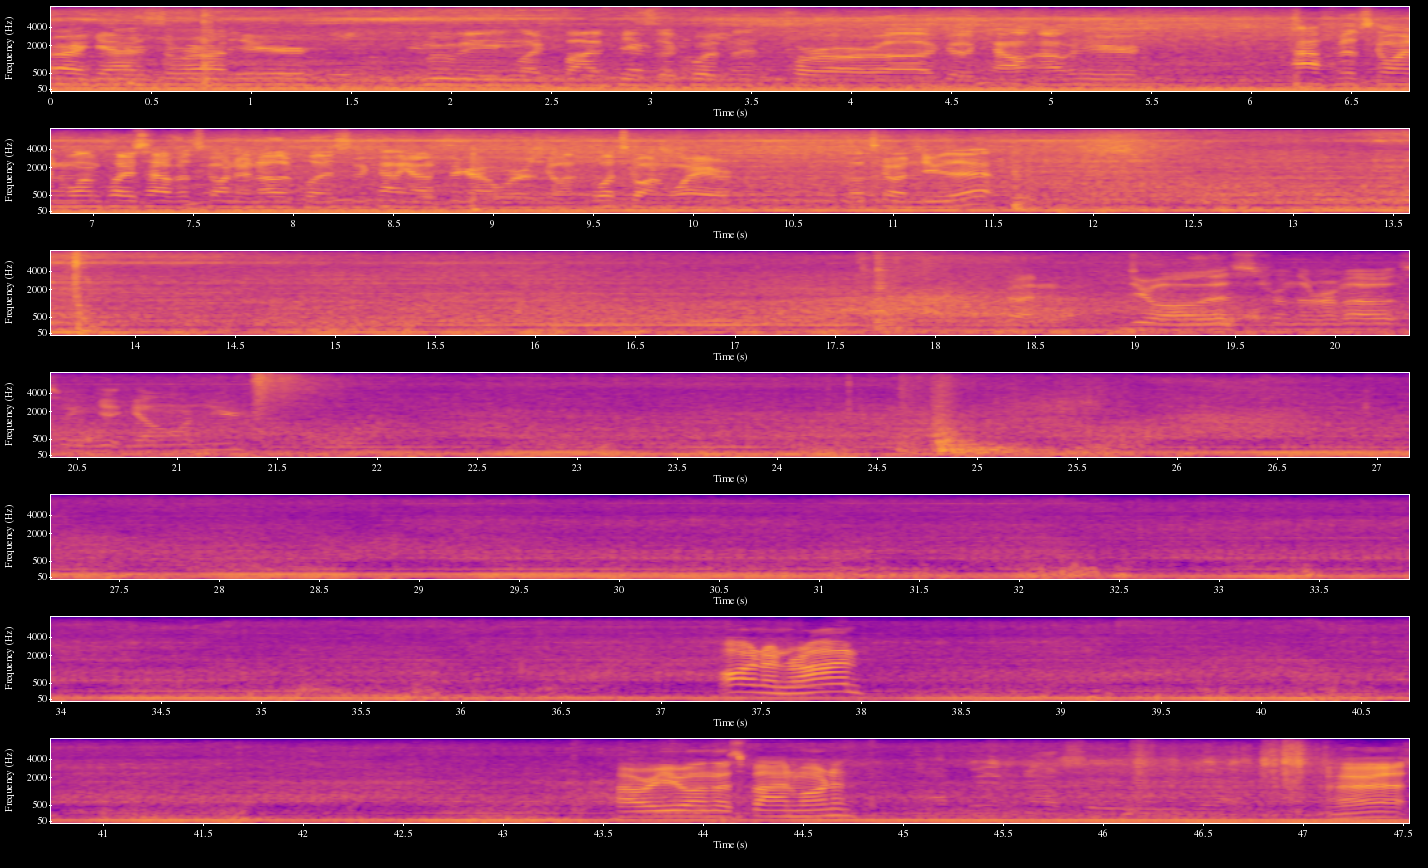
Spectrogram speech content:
All right, guys, so we're out here moving like five pieces of equipment for our uh, good account out here. Half of it's going to one place, half of it's going to another place. So we kind of got to figure out where's going, what's going where. Let's go ahead and do that. Go ahead and do all this from the remote so we can get going here. Morning, Ron. How are you on this fine morning? All right.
